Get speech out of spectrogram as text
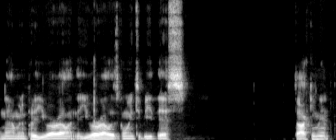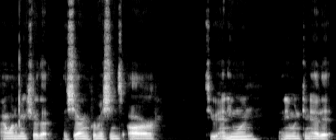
And now I'm going to put a URL in. The URL is going to be this document. I want to make sure that the sharing permissions are to anyone anyone can edit.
